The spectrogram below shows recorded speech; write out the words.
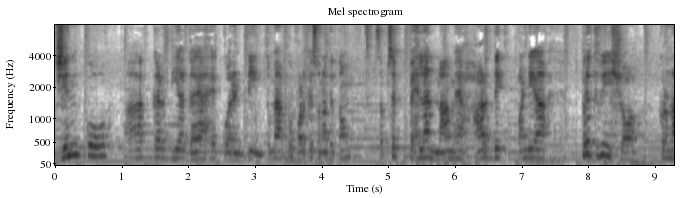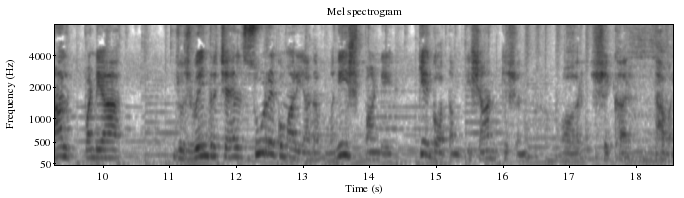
जिनको कर दिया गया है क्वारंटीन तो मैं आपको पढ़ के सुना देता हूँ। सबसे पहला नाम है हार्दिक पांड्या, पृथ्वी शॉ, कृणाल पांड्या, युजवेंद्र चहल सूर्य कुमार यादव, मनीष पांडे, के गौतम, ईशान किशन और शिखर धवन।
